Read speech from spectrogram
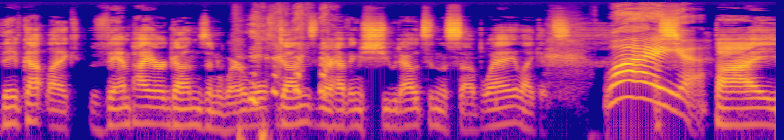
they've got like vampire guns and werewolf guns, and they're having shootouts in the subway. Like, it's Why? spy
